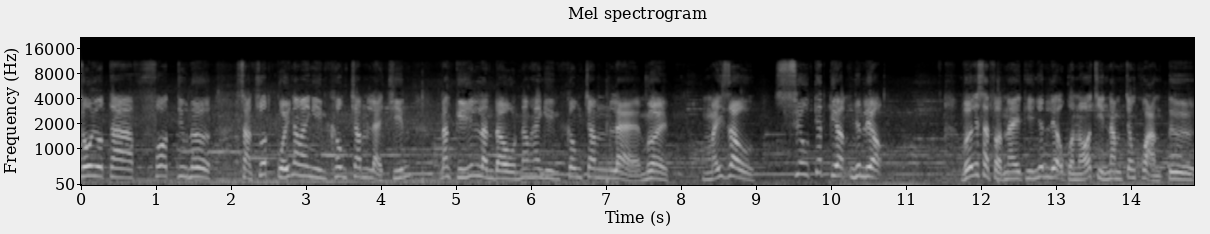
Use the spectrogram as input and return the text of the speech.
Toyota Fortuner sản xuất cuối năm 2009, đăng ký lần đầu năm 2010, máy dầu siêu tiết kiệm nhiên liệu với cái sản phẩm này thì nhiên liệu của nó chỉ nằm trong khoảng từ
